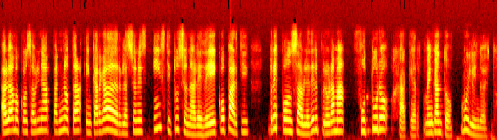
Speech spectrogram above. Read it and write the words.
Hablábamos con Sabrina Pagnota, encargada de Relaciones Institucionales de Ecoparty, responsable del programa Futuro Hacker. Me encantó, muy lindo esto.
